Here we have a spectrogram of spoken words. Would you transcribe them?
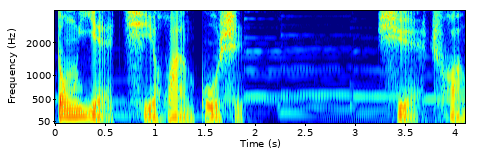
冬夜奇幻故事《雪窗》。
